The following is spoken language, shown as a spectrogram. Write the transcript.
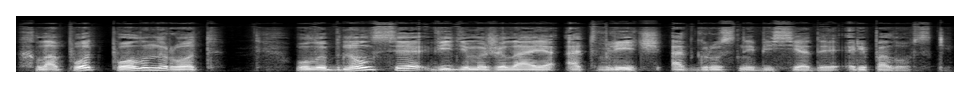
хлопот полон рот. Улыбнулся, видимо, желая отвлечь от грустной беседы Риполовский.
